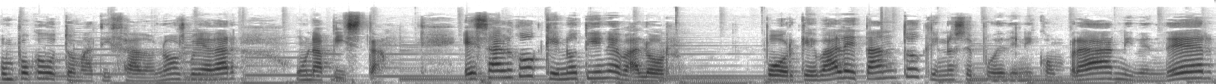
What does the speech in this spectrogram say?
un poco automatizado, ¿no? Os voy a dar una pista. Es algo que no tiene valor, porque vale tanto que no se puede ni comprar, ni vender,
